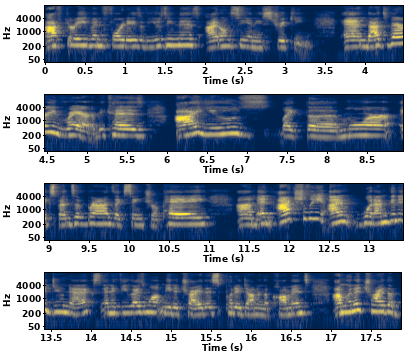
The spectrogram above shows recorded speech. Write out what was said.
after even four days of using this, I don't see any streaking. And that's very rare because I use like the more expensive brands like Saint Tropez. Um, and actually, I'm what I'm gonna do next. And if you guys want me to try this, put it down in the comments. I'm gonna try the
